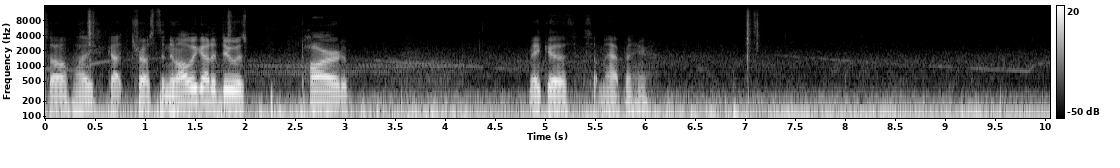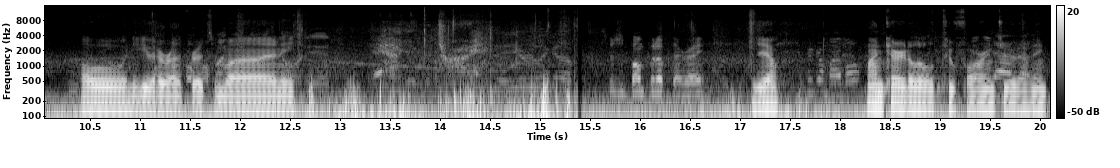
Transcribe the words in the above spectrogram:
so I got trust in him. All we got to do is par to make a something happen here. Oh, and he gave it a run for its money. Try. So just bump it up there, right? Yeah. Mine carried a little too far into it, I think.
